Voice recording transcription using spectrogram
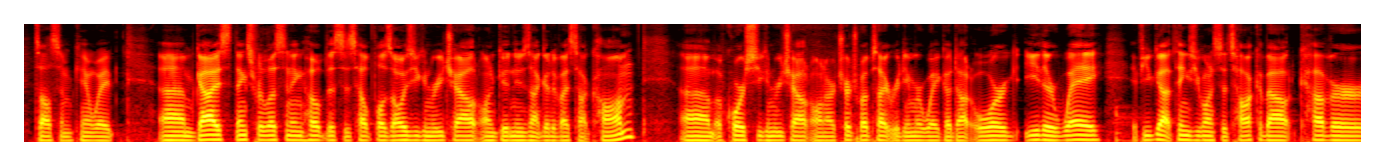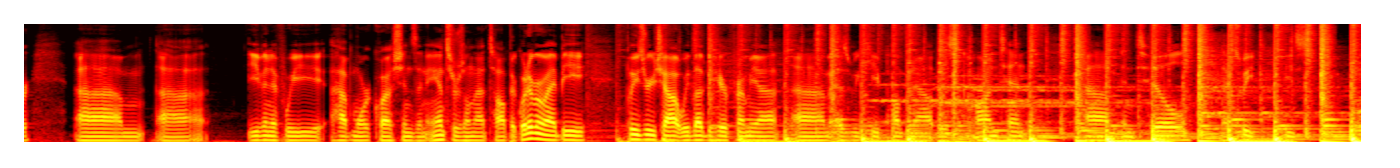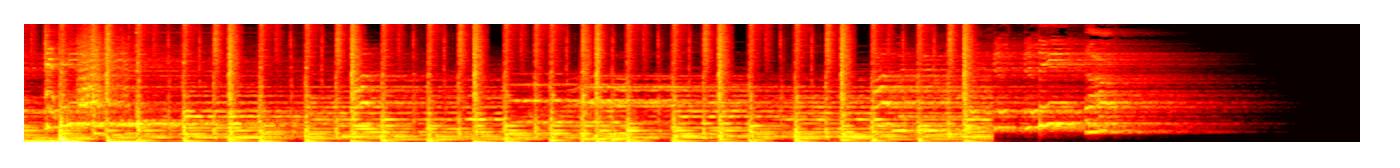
It's awesome. Can't wait. Um, guys, thanks for listening. Hope this is helpful. As always, you can reach out on goodnewsnotgoodadvice.com. Um, of course, you can reach out on our church website, redeemerwaco.org. Either way, if you've got things you want us to talk about, cover, um, uh, even if we have more questions and answers on that topic, whatever it might be, please reach out. We'd love to hear from you um, as we keep pumping out this content. Um, until next week, peace.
